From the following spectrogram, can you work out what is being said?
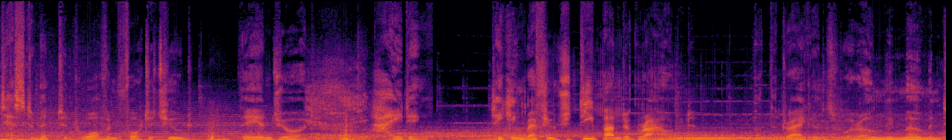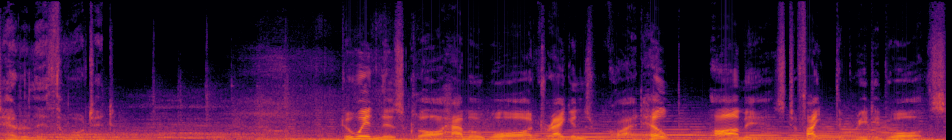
testament to dwarven fortitude, they endured, hiding, taking refuge deep underground. But the dragons were only momentarily thwarted. To win this Clawhammer War, dragons required help, armies to fight the greedy dwarves.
